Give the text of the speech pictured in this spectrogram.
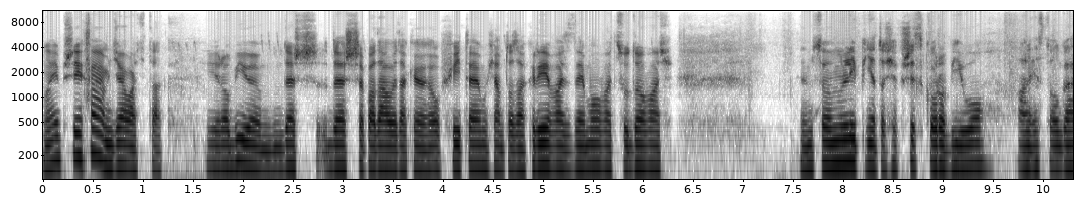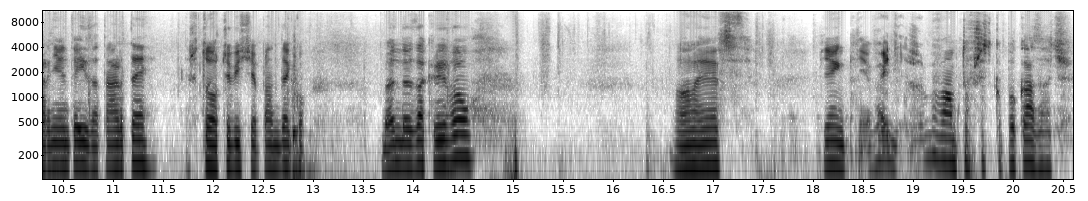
no i przyjechałem działać tak. I robiłem, Deszcz, deszcze padały takie obfite, musiałem to zakrywać, zdejmować, cudować. W samym lipnie to się wszystko robiło, ale jest to ogarnięte i zatarte. Jeszcze to oczywiście plan deko będę zakrywał. Ale jest pięknie. Wejdę, żeby wam to wszystko pokazać.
